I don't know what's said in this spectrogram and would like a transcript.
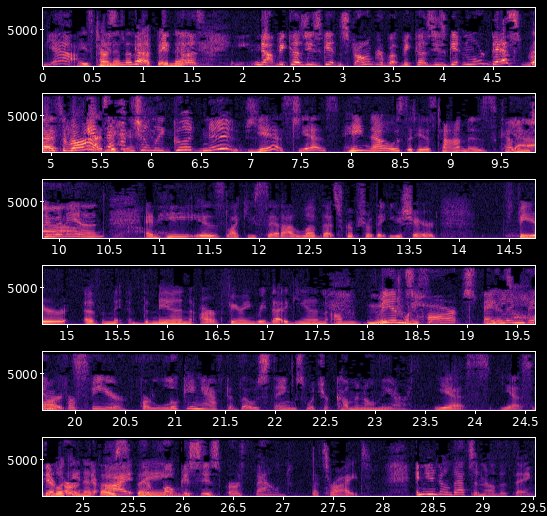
Yeah, He's turning it up, isn't it? because, Not because he's getting stronger, but because he's getting more desperate. That's right, It's because- actually good news. Yes, yes. He knows that his time is coming to an end. And he is, like you said, I love that scripture that you shared. Fear of me- the men are fearing. Read that again on Men's 26. hearts failing Men's them for fear, for looking after those things which are coming on the earth. Yes, yes. Their, Looking earth- at those eye- things. Their focus is earthbound. That's right. And you know that's another thing.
